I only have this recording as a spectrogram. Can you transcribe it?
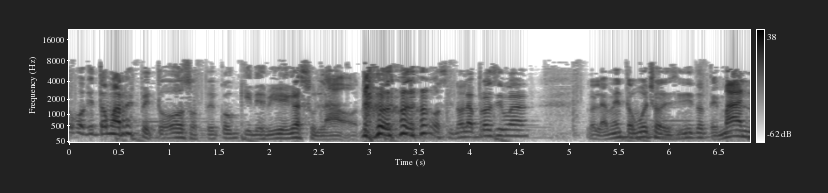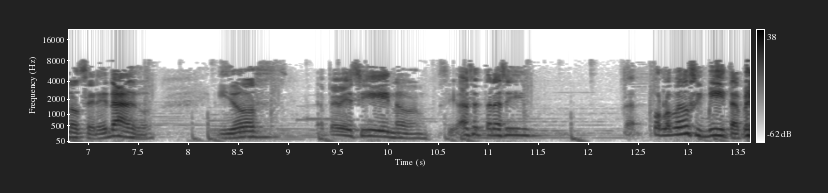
un poquito más respetuosos con quienes viven a su lado. o si no, la próxima, lo lamento mucho, vecinito, te mando serenazgo. Y dos, vecino, si vas a estar así, por lo menos invita.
